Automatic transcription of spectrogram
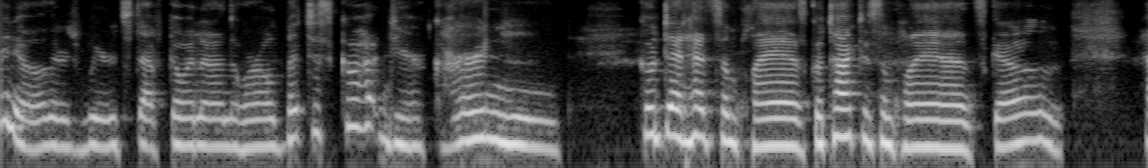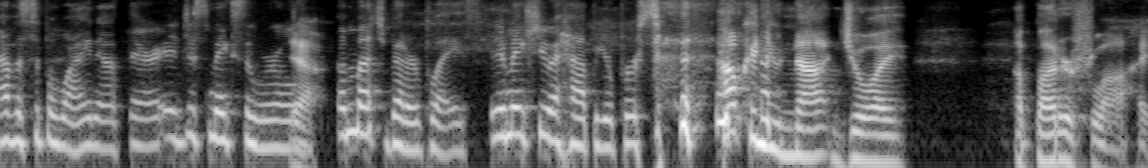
I know there's weird stuff going on in the world, but just go out into your garden. Go deadhead some plants, go talk to some plants, go have a sip of wine out there. It just makes the world Yeah. a much better place. It makes you a happier person. How can you not enjoy a butterfly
